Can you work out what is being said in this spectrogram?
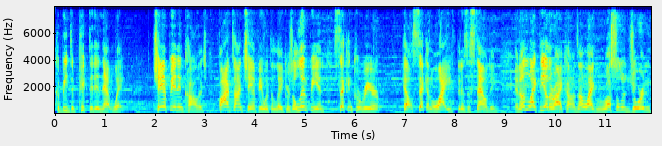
could be depicted in that way? Champion in college, five time champion with the Lakers, Olympian, second career, hell, second life that is astounding. And unlike the other icons, unlike Russell or Jordan,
